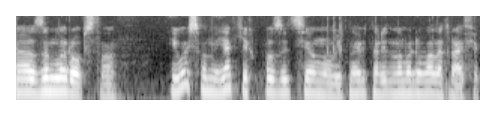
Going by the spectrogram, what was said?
е, землеробства. І ось вони як їх позиціонують. Навіть намалювали графік.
